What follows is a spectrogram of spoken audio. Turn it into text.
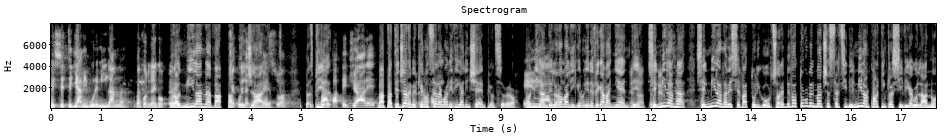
che se ti chiami pure Milan vai fuori dai coppe. Però il Milan va a cioè, patteggiare. Cioè, successo, eh? Va a patteggiare. Va a patteggiare perché non si era qualificato in Champions però. Esatto. Al Milan dell'Europa League non gliene fregava niente. Esatto, se, il Milan, esatto. se, il Milan, avesse fatto ricorso avrebbe fatto come il Manchester City. Il Milan quarto in classifica quell'anno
